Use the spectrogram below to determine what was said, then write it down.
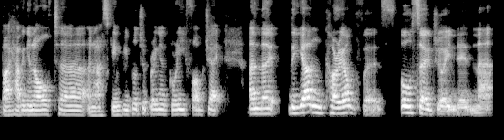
by having an altar and asking people to bring a grief object. And the, the young choreographers also joined in that.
